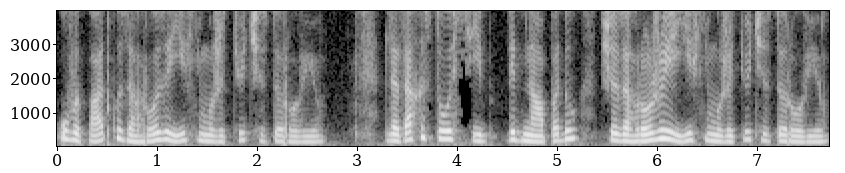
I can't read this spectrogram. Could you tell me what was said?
у випадку загрози їхньому життю чи здоров'ю для захисту осіб від нападу, що загрожує їхньому життю чи здоров'ю,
